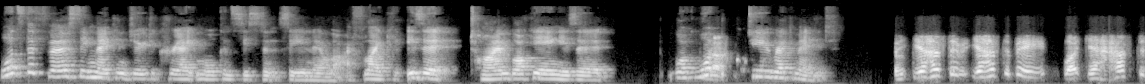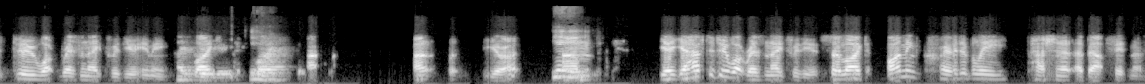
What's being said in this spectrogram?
What's the first thing they can do to create more consistency in their life? Like, is it time blocking? Is it what what no. do you recommend? you have to you have to be like you have to do what resonates with you, Emmy. Like yeah. like uh, uh, you're right. Yeah. Um, yeah, you have to do what resonates with you. So like I'm incredibly passionate about fitness.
